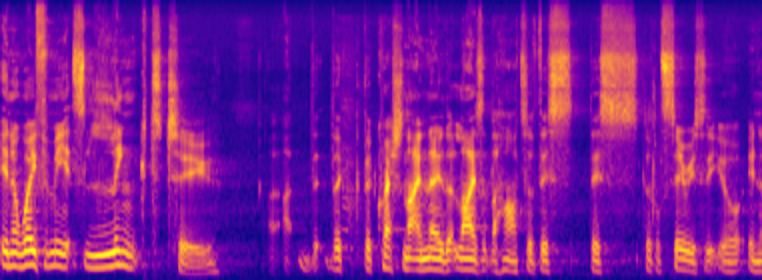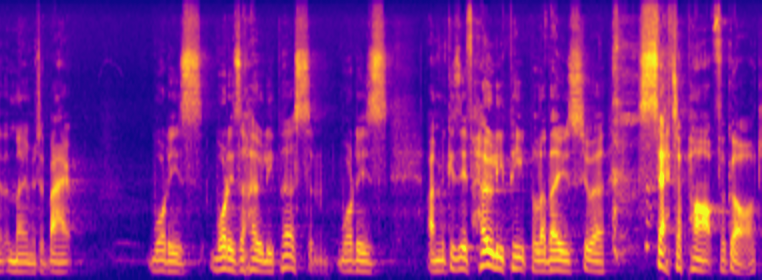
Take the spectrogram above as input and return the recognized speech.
in a way, for me, it's linked to uh, the, the, the, question that I know that lies at the heart of this, this little series that you're in at the moment about what is, what is a holy person? What is, because if holy people are those who are set apart for God,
